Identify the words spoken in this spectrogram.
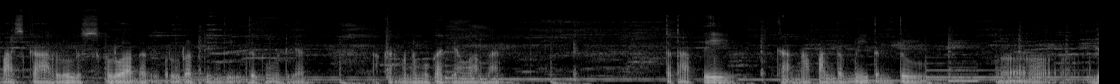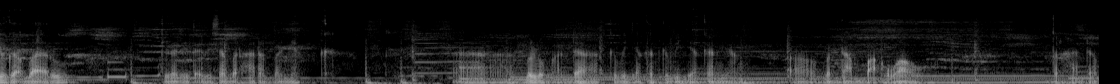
pasca lulus keluar dari perguruan tinggi itu kemudian akan menemukan jawaban. Tetapi karena pandemi tentu uh, juga baru kita tidak bisa berharap banyak uh, belum ada kebijakan-kebijakan yang uh, berdampak wow terhadap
